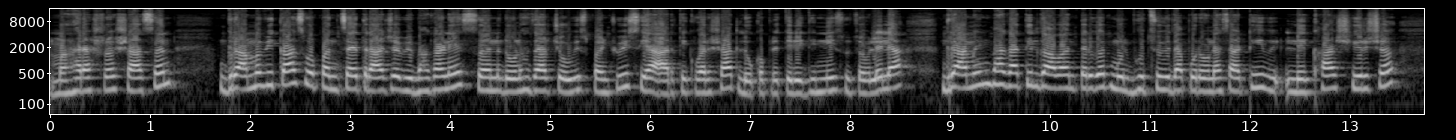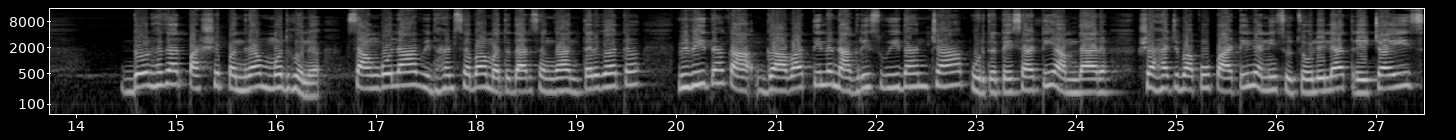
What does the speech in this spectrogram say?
महाराष्ट्र शासन ग्रामविकास व पंचायत राज विभागाने सन दोन हजार चोवीस पंचवीस या आर्थिक वर्षात लोकप्रतिनिधींनी सुचवलेल्या ग्रामीण भागातील गावांतर्गत मूलभूत सुविधा पुरवण्यासाठी वि- लेखा शीर्ष दोन हजार पाचशे पंधरामधून सांगोला विधानसभा मतदारसंघांतर्गत विविध का गावातील नागरी सुविधांच्या पूर्ततेसाठी आमदार शहाजबापू पाटील यांनी सुचवलेल्या त्रेचाळीस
